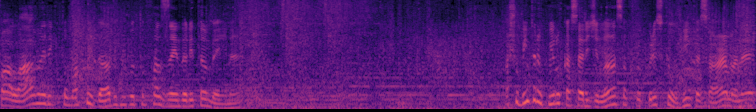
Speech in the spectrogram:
falar, mas tem que tomar cuidado com o que eu tô fazendo ali também, né? Acho bem tranquilo caçar ele de lança, foi por isso que eu vim com essa arma, né?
